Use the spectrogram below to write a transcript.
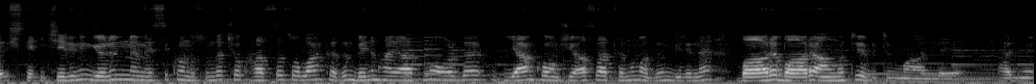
işte içerinin görünmemesi konusunda çok hassas olan kadın benim hayatımı orada yan komşuya asla tanımadığım birine bağıra bağıra anlatıyor bütün mahalleye. Hani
